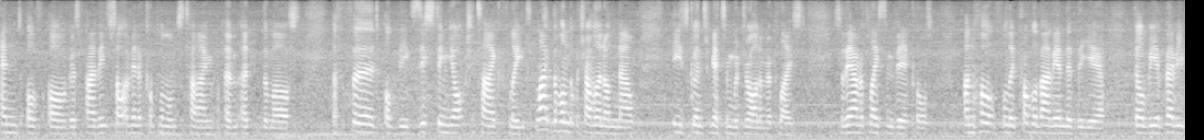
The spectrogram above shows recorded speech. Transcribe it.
end of August, by the sort of in a couple of months' time um, at the most, a third of the existing Yorkshire Tiger fleet, like the one that we're travelling on now, is going to be getting withdrawn and replaced. So they are replacing vehicles, and hopefully, probably by the end of the year, there'll be a very,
